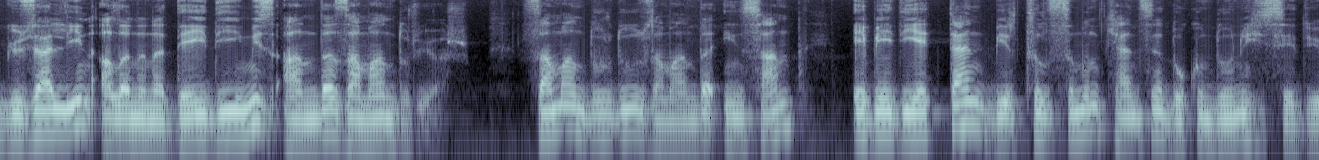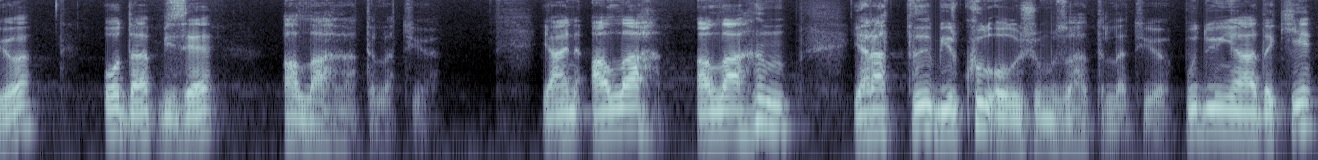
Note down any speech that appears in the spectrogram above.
güzelliğin alanına değdiğimiz anda zaman duruyor. Zaman durduğu zaman da insan ebediyetten bir tılsımın kendisine dokunduğunu hissediyor. O da bize Allah'ı hatırlatıyor. Yani Allah Allah'ın yarattığı bir kul oluşumuzu hatırlatıyor. Bu dünyadaki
